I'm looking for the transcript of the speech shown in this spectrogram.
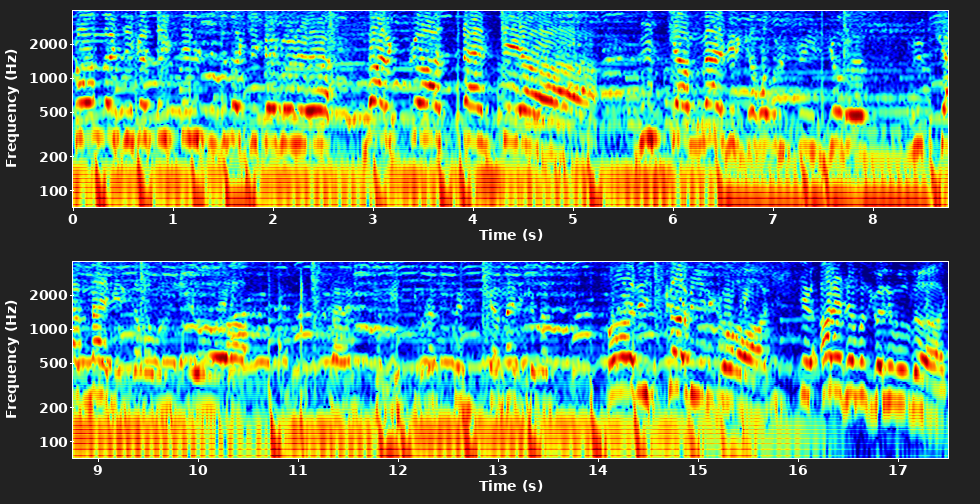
Son dakika 83. dakika golü. Marco Asensio! Mükemmel bir kafa vuruşu izliyoruz. Mükemmel bir kafa vuruşu. Asensio, Messi bıraktı mükemmel bir çalım. Harika bir gol. İşte aradığımız golü bulduk.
